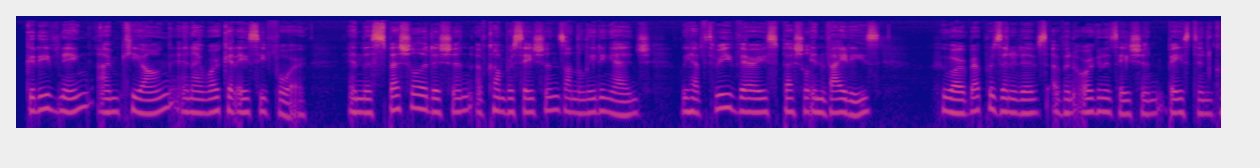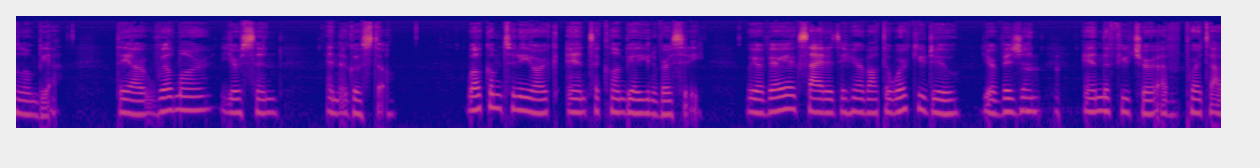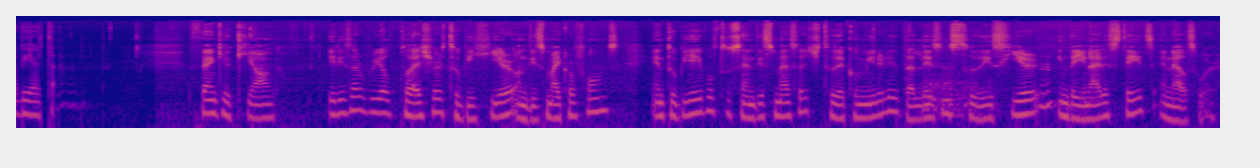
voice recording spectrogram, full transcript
Good evening, I'm Kyong, and I work at AC4. In this special edition of Conversations on the Leading Edge, we have three very special invitees who are representatives of an organization based in Colombia. They are Wilmar, Yerson, and Augusto. Welcome to New York and to Columbia University. We are very excited to hear about the work you do, your vision, and the future of Puerta Abierta. Thank you, Kyong. It is a real pleasure to be here on these microphones and to be able to send this message to the community that listens to this here in the United States and elsewhere.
